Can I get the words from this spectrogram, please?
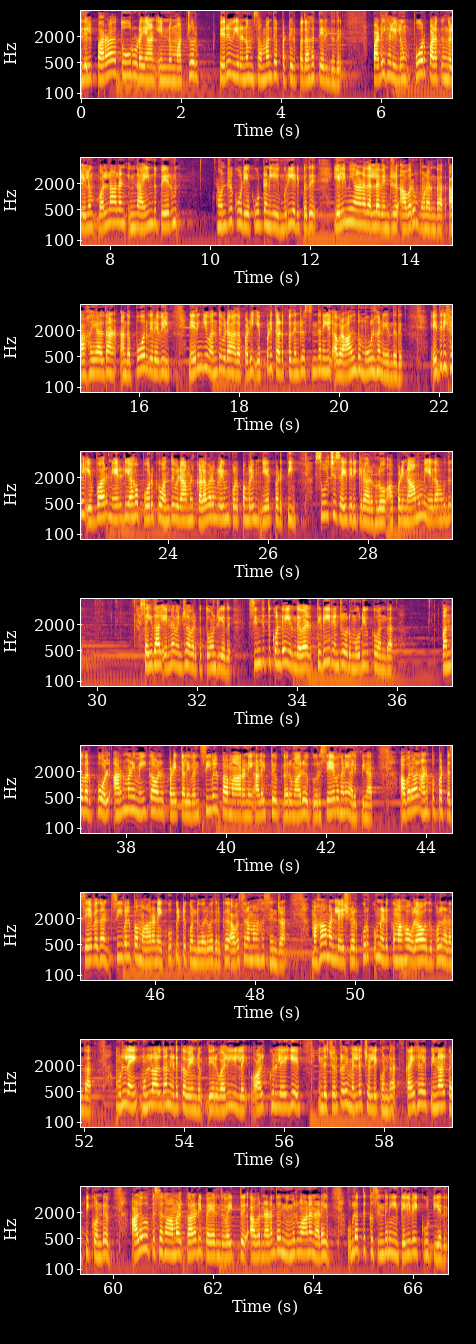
இதில் பரதூருடையான் என்னும் மற்றொரு பெருவீரனும் சம்பந்தப்பட்டிருப்பதாக தெரிந்தது. படைகளிலும் போர் பழக்கங்களிலும் வல்லாளன் இந்த ஐந்து பேரும் ஒன்று கூடிய கூட்டணியை முறியடிப்பது எளிமையானதல்லவென்று அவரும் உணர்ந்தார். ஆகையால்தான் அந்த போர் விரைவில் நெருங்கி வந்துவிடாதபடி எப்படி தடுப்பதென்று சிந்தனையில் அவர் ஆழ்ந்து மூழ்க நேர்ந்தது. எதிரிகள் எவ்வாறு நேரடியாக போருக்கு வந்துவிடாமல் கலவரங்களையும் குழப்பங்களையும் ஏற்படுத்தி சூழ்ச்சி செய்திருக்கிறார்களோ அப்படி நாமும் ஏதாவது செய்தால் என்னவென்று அவருக்கு தோன்றியது. சிந்தித்து கொண்டே இருந்தவர் திடீரென்று ஒரு முடிவுக்கு வந்தார். வந்தவர் போல் அரண்மனை மெய்க்காவலர் படைத்தலைவன் சீவல் பமாறனை அழைத்து வருமாறு ஒரு சேவகனை அனுப்பினார். அவரால் அனுப்பப்பட்ட சேவகன் சீவல்ப மாறனை கூப்பிட்டு கொண்டு வருவதற்கு அவசரமாக சென்றான். மகாமண்டலேஸ்வரர் குறுக்கும் நெடுக்குமாக உலாவது போல் நடந்தார். முல்லை முள்ளால் தான் எடுக்க வேண்டும். வேறு வழி இல்லை. வாழ்க்குள்ளேயே இந்த சொற்களை மெல்லச் சொல்லிக் கொண்டார். கைகளை பின்னால் கட்டிக்கொண்டு அளவு பிசகாமல் காலடி பெயர்ந்து வைத்து அவர் நடந்த நிமிர்வான நடை உள்ளத்துக்கு சிந்தனையின் தெளிவை கூட்டியது.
